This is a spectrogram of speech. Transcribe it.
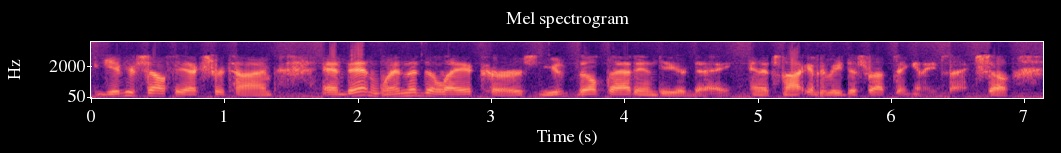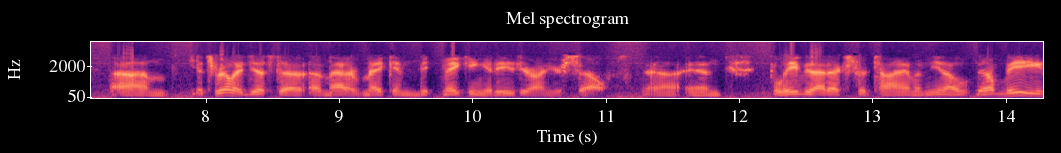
give yourself the extra time, and then when the delay occurs, you've built that into your day, and it's not going to be disrupting anything. So um, it's really just a, a, matter of making making it easier on yourself, uh, and leave that extra time. And you know there'll be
